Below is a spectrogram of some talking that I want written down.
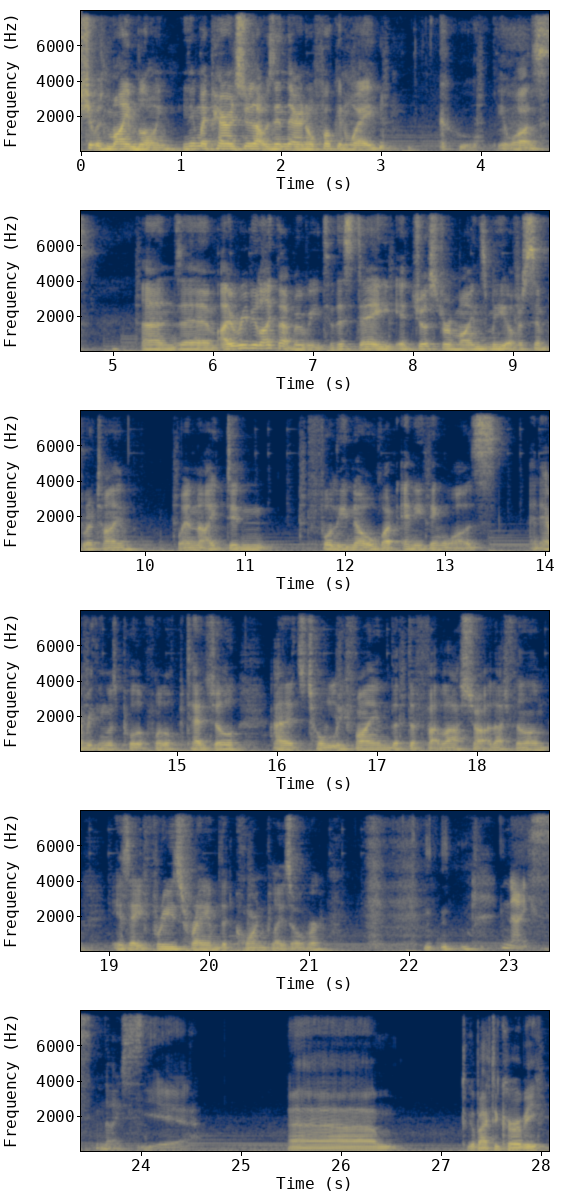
shit was mind blowing. You think my parents knew that was in there? No fucking way. Cool. It was. And um, I really like that movie. To this day, it just reminds me of a simpler time when I didn't fully know what anything was and everything was full of, full of potential. And it's totally fine that the fa- last shot of that film is a freeze frame that Korn plays over. nice. Nice. Yeah. Um, to go back to Kirby,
